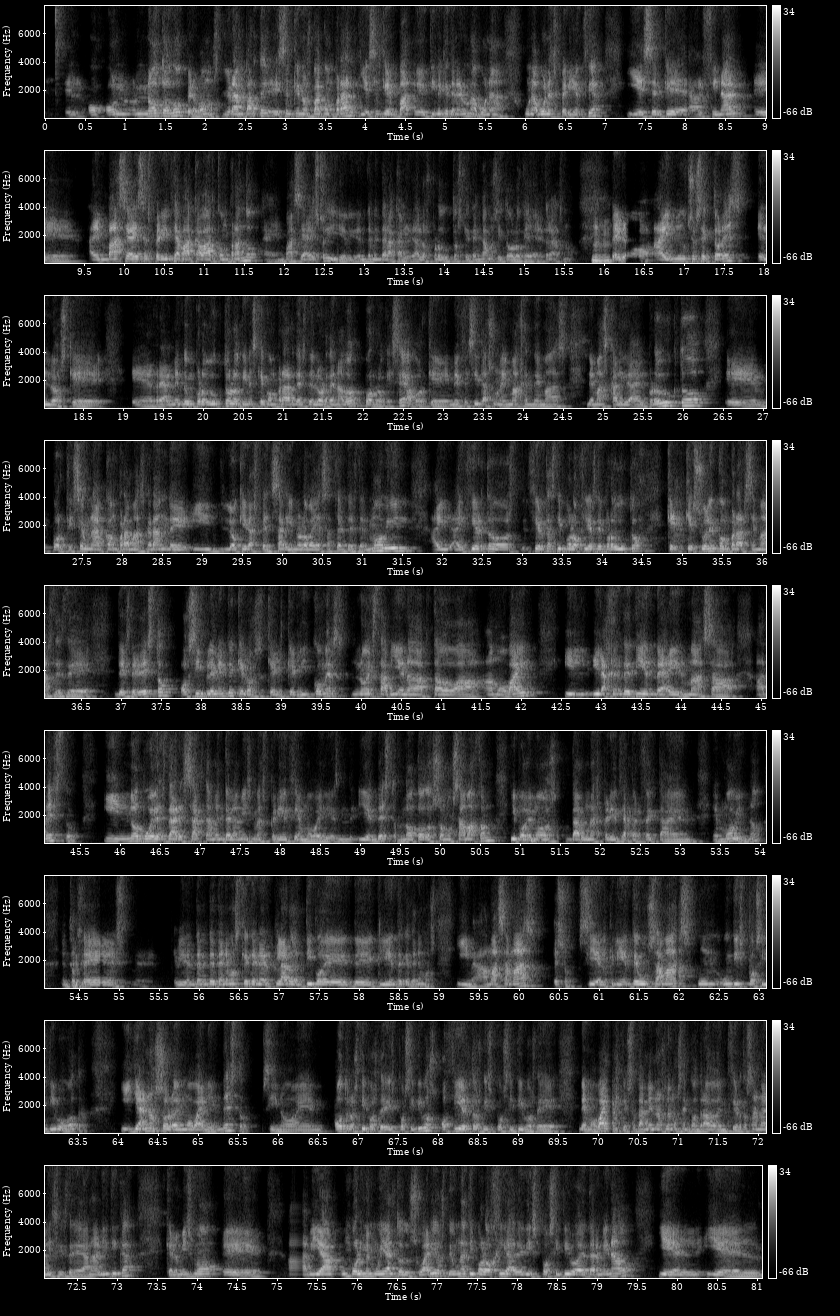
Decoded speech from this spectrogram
o, no todo, pero vamos, gran parte es el que nos va a comprar y es el que eh, tiene que tener una buena, una buena experiencia y es el que al final, eh, en base a esa experiencia, va a acabar comprando en base a eso y evidentemente la calidad de los productos que tengamos y todo lo que haya detrás. ¿no? Pero hay muchos sectores en los que eh, realmente un producto lo tienes que comprar desde el ordenador por lo que sea, porque necesitas una imagen de más, de más calidad del producto, eh, porque sea una compra más grande y lo quieras pensar y no lo vayas a hacer desde el móvil. Hay, ciertas tipologías de producto que, suelen comprarse más desde, desde desktop o simplemente que, los, que el e-commerce no está bien adaptado a, mobile y, la gente tiende a ir más a, a desktop y no puedes dar exactamente la misma experiencia en móvil y en desktop. No todos somos Amazon y podemos dar una experiencia perfecta en, móvil, ¿no? Entonces, eh, evidentemente tenemos que tener claro el tipo de, cliente que tenemos. Y a más a más, eso, si el cliente usa más un, dispositivo u otro. Y ya no solo en mobile y en desktop, sino en otros tipos de dispositivos o ciertos dispositivos de, mobile, que eso también nos lo hemos encontrado en ciertos análisis de analítica, que lo mismo... Eh, había un volumen muy alto de usuarios de una tipología de dispositivo determinado y, el, y, el,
